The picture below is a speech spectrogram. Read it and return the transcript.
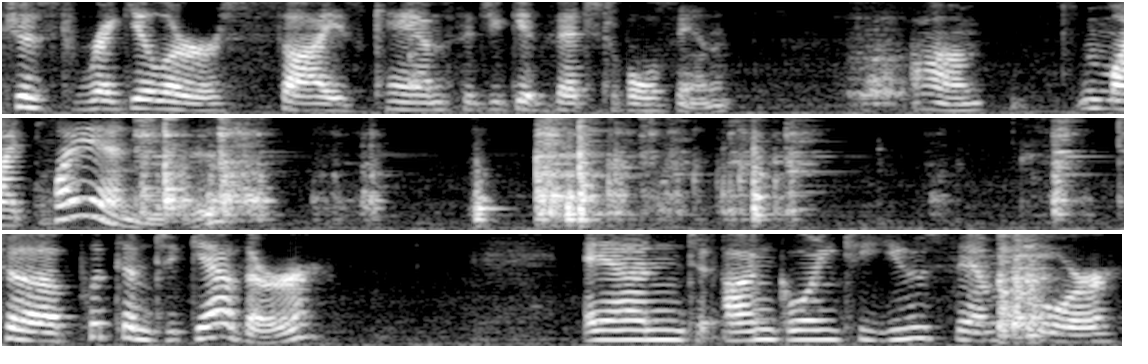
just regular size cans that you get vegetables in. Um, my plan is to put them together and I'm going to use them for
